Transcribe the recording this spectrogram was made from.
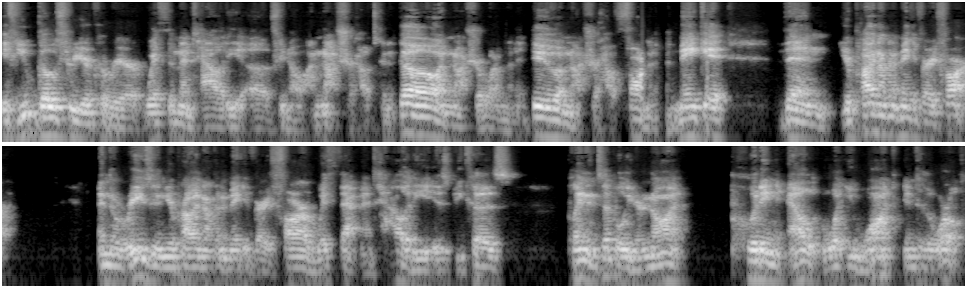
If you go through your career with the mentality of, you know, I'm not sure how it's going to go, I'm not sure what I'm going to do, I'm not sure how far I'm going to make it, then you're probably not going to make it very far. And the reason you're probably not going to make it very far with that mentality is because, plain and simple, you're not putting out what you want into the world.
